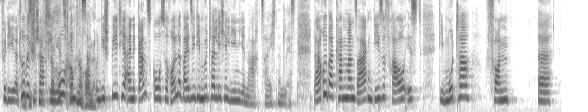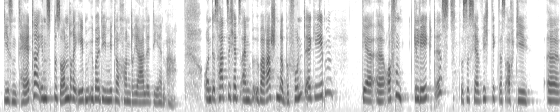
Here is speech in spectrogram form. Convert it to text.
für die Naturwissenschaftler die hochinteressant. Und die spielt hier eine ganz große Rolle, weil sie die mütterliche Linie nachzeichnen lässt. Darüber kann man sagen, diese Frau ist die Mutter von äh, diesem Täter, insbesondere eben über die mitochondriale DNA. Und es hat sich jetzt ein überraschender Befund ergeben, der äh, offengelegt ist. Das ist ja wichtig, dass auch die äh,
